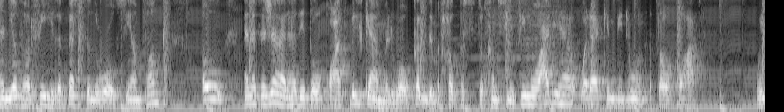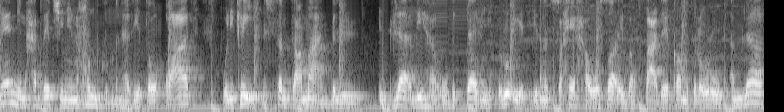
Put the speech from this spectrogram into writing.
أن يظهر فيه the best in the world CM Punk أو أن أتجاهل هذه التوقعات بالكامل وأقدم الحلقة 56 في موعدها ولكن بدون التوقعات ولأني ما حبيتش إني نحرمكم من هذه التوقعات ولكي نستمتع معا بالإدلاء بها وبالتالي رؤية اذا كانت صحيحة وصائبة بعد إقامة العروض أم لا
